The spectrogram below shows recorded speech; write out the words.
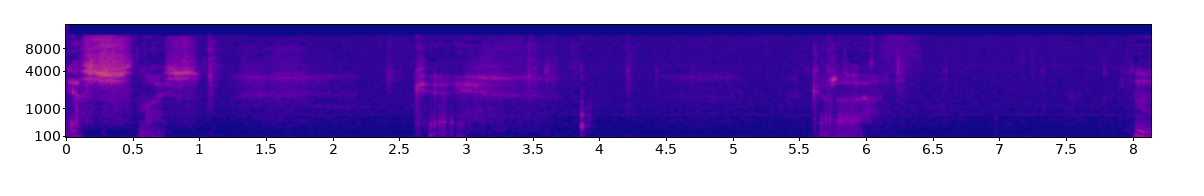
Yes, nice. Okay. Gotta... Hmm.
